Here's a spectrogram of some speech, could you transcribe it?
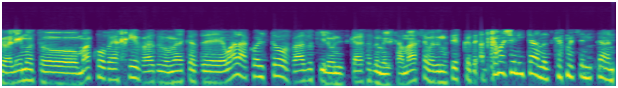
שואלים אותו, מה קורה אחי? ואז הוא אומר כזה, וואלה, הכל טוב, ואז הוא כאילו נזכר שזה מלחמה עכשיו, אז הוא מוסיף כזה, עד כמה שניתן, עד כמה שניתן.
